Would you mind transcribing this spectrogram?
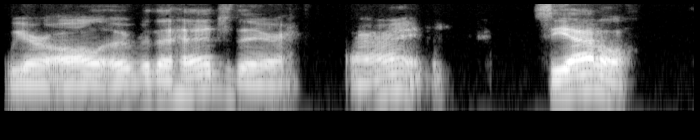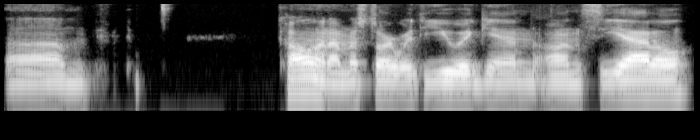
We are all over the hedge there. All right. Seattle. Um Colin, I'm gonna start with you again on Seattle.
